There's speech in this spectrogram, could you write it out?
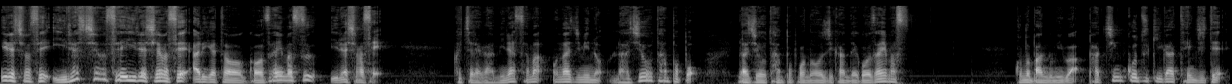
いらっしゃいませ、いらっしゃいませ、いらっしゃいませ。ありがとうございます。いらっしゃいませ。こちらが皆様おなじみのラジオタンポポ、ラジオタンポポのお時間でございます。この番組はパチンコ好きが転じて、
